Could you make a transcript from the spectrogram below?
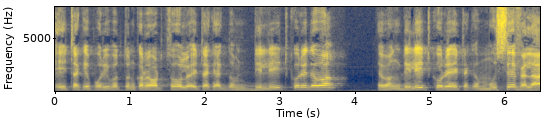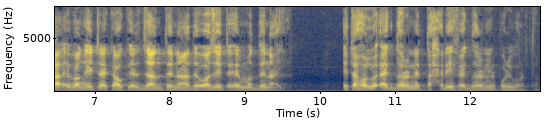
এইটাকে পরিবর্তন করার অর্থ হলো এটাকে একদম ডিলিট করে দেওয়া এবং ডিলিট করে এটাকে মুছে ফেলা এবং এটা কাউকে জানতে না দেওয়া যেটা এর মধ্যে নাই। এটা হলো এক ধরনের তাহারিফ, এক ধরনের পরিবর্তন।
